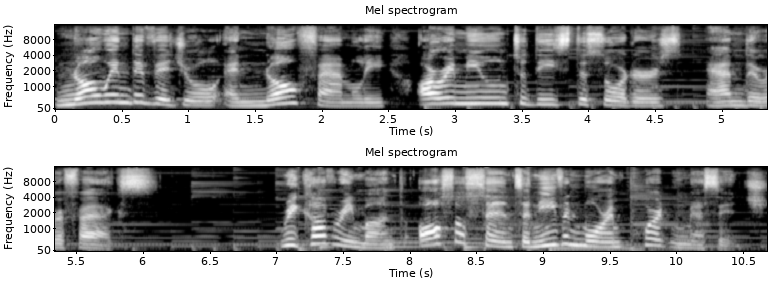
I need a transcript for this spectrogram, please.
No individual and no family are immune to these disorders and their effects. Recovery Month also sends an even more important message.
